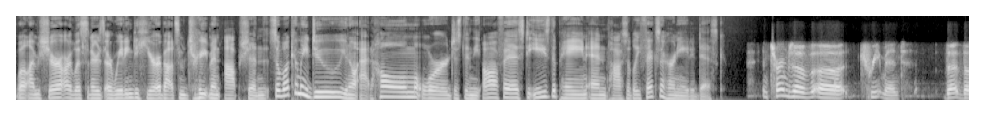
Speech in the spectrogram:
Well, I'm sure our listeners are waiting to hear about some treatment options. So, what can we do, you know, at home or just in the office to ease the pain and possibly fix a herniated disc? In terms of uh, treatment, The, the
